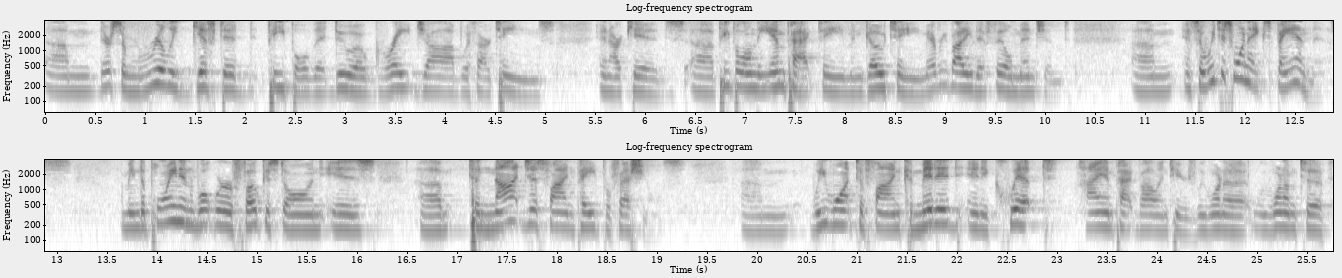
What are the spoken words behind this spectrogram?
um, there's some really gifted people that do a great job with our teens and our kids. Uh, people on the impact team and go team, everybody that Phil mentioned. Um, and so we just want to expand this. I mean, the point in what we're focused on is um, to not just find paid professionals. Um, we want to find committed and equipped high impact volunteers. We want to we want them to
